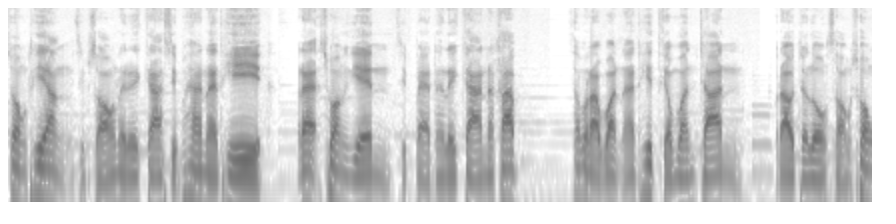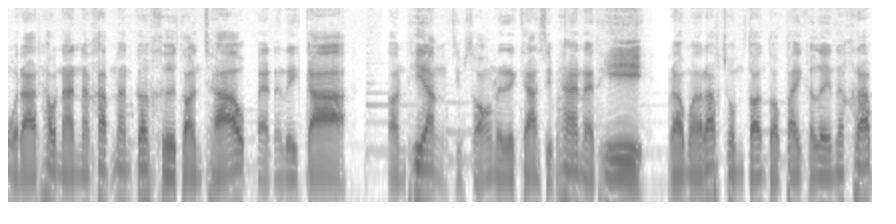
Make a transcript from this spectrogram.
ช่วงเที่ยง 12นาฬิกา15 นาที และช่วงเย็น 18นาฬิกานะครับสำหรับวันอาทิตย์กับวันจันทร์ เราจะลง 2 ช่วงเวลาเท่านั้นนะครับ นั่นก็คือตอนเช้า 8นาฬิกาตอนเที่ยง 12นาฬิกา15 นาที เรามารับชมตอนต่อไปกันเลยนะครับ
